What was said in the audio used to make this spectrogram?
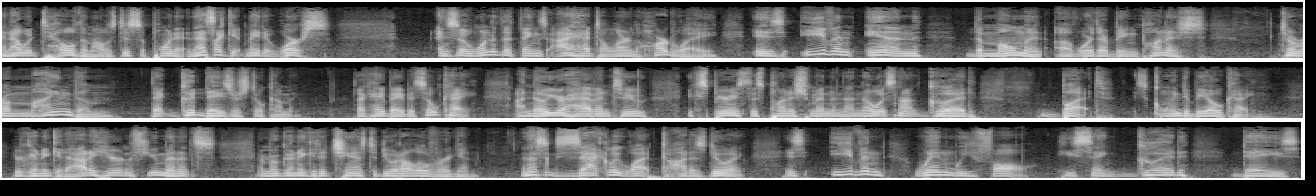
And I would tell them I was disappointed. And that's like it made it worse. And so one of the things I had to learn the hard way is even in the moment of where they're being punished, to remind them that good days are still coming. It's like, hey, babe, it's okay. I know you're having to experience this punishment, and I know it's not good, but it's going to be okay. You're going to get out of here in a few minutes, and we're going to get a chance to do it all over again. And that's exactly what God is doing. Is even when we fall, He's saying good days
